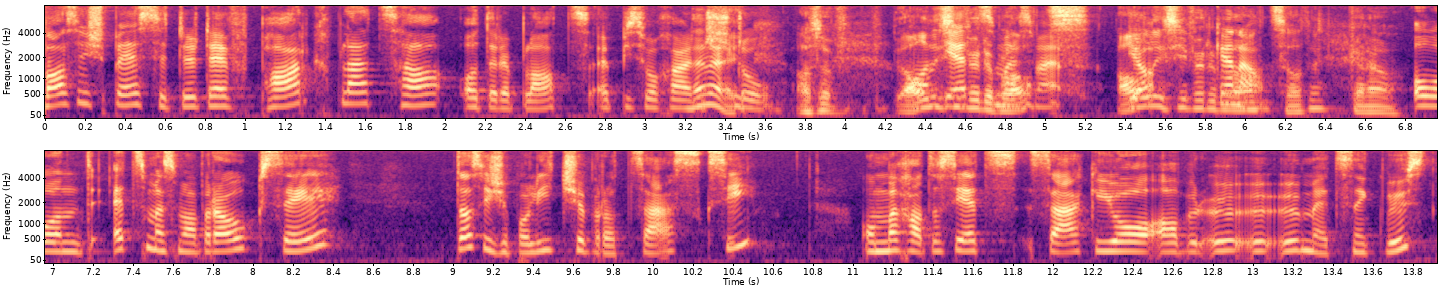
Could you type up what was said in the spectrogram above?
Was ist besser, dort einfach Parkplatz haben oder einen Platz, etwas, wo kann Nein, nein. Also, alle sind für muss Platz. man- Alle Ja, sind für den genau. Platz, oder? Genau. Und jetzt muss man aber auch sehen, das war ein politischer Prozess. Gewesen. Und man kann das jetzt sagen, ja, aber ö, ö, ö, man hat es nicht gewusst.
